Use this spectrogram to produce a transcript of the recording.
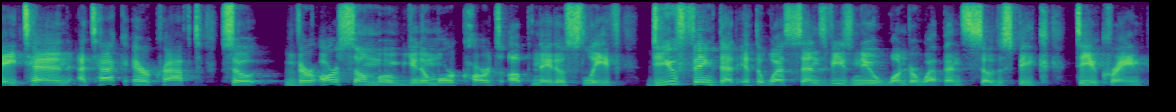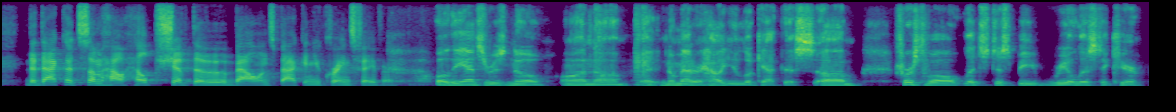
A 10 attack aircraft. So there are some, you know, more cards up NATO's sleeve. Do you think that if the West sends these new wonder weapons, so to speak, to Ukraine, that that could somehow help shift the balance back in Ukraine's favor? Well, the answer is no. On um, uh, no matter how you look at this. Um, first of all, let's just be realistic here.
